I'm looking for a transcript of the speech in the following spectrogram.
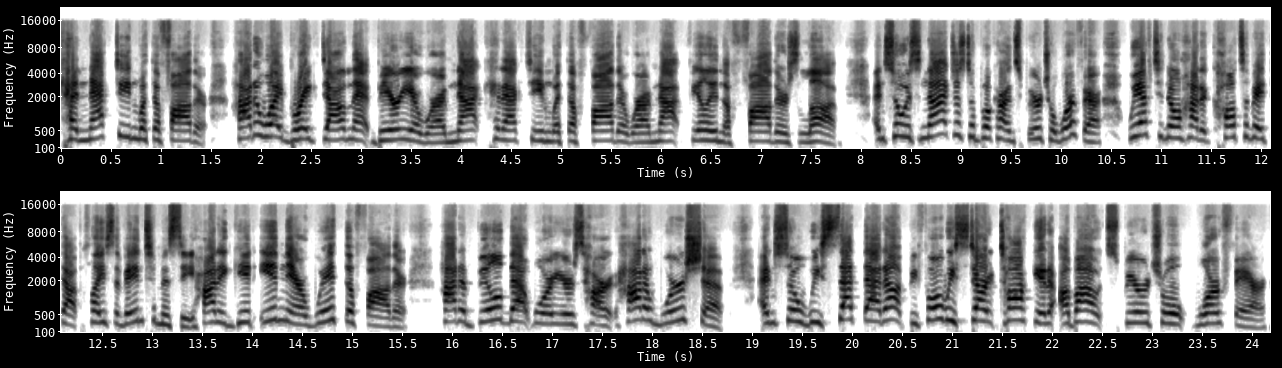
connecting with the Father? How do I break down that barrier where I'm not connecting with the Father, where I'm not feeling the Father's love? And so it's not just a book on spiritual warfare. We have to know how to cultivate that place of intimacy, how to get in there with the Father, how to build that warrior's heart, how to worship. And so we set that up before we start talking about spiritual warfare.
